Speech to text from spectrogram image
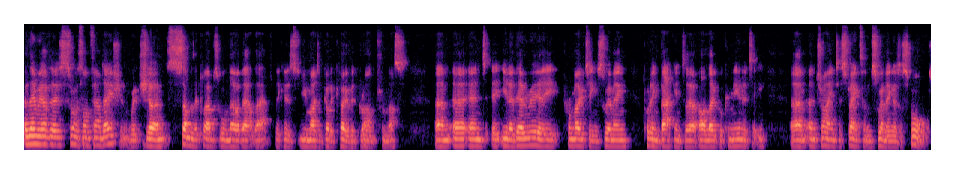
and then we have the Swimathon Foundation, which um, some of the clubs will know about that because you might have got a COVID grant from us. Um, uh, and, uh, you know, they're really promoting swimming, putting back into our local community um, and trying to strengthen swimming as a sport.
